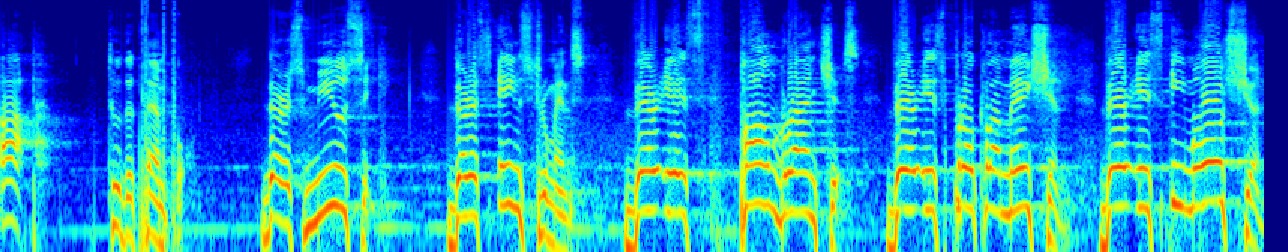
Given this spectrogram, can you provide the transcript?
up to the temple. There is music, there is instruments, there is palm branches, there is proclamation, there is emotion.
